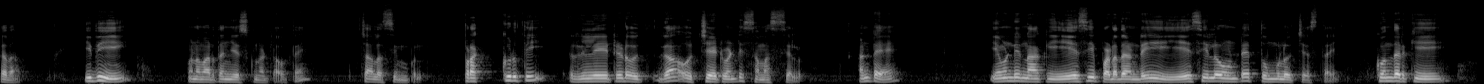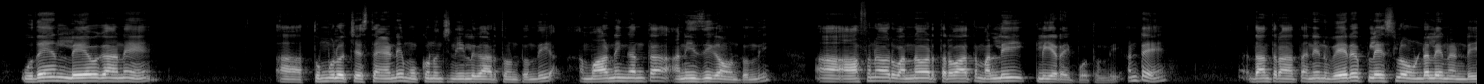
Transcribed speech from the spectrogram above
కదా. ఇది మనం అర్థం చేసుకున్నట్టు అవుతాయి చాలా సింపుల్. ప్రకృతి రిలేటెడ్గా వచ్చేటువంటి సమస్యలు. అంటే ఏమండి నాకు ఏసీ పడదండి ఏసీలో ఉంటే తుమ్ములు వచ్చేస్తాయి. కొందరికి ఉదయం లేవగానే తుమ్ములు వచ్చేస్తాయండి ముక్కు నుంచి నీళ్ళు గారుతుంటుంది మార్నింగ్ అంతా అనీజీగా ఉంటుంది. Half an hour one hour తర్వాత మళ్ళీ క్లియర్ అయిపోతుంది. అంటే దాని తర్వాత నేను వేరే ప్లేస్లో ఉండలేనండి.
